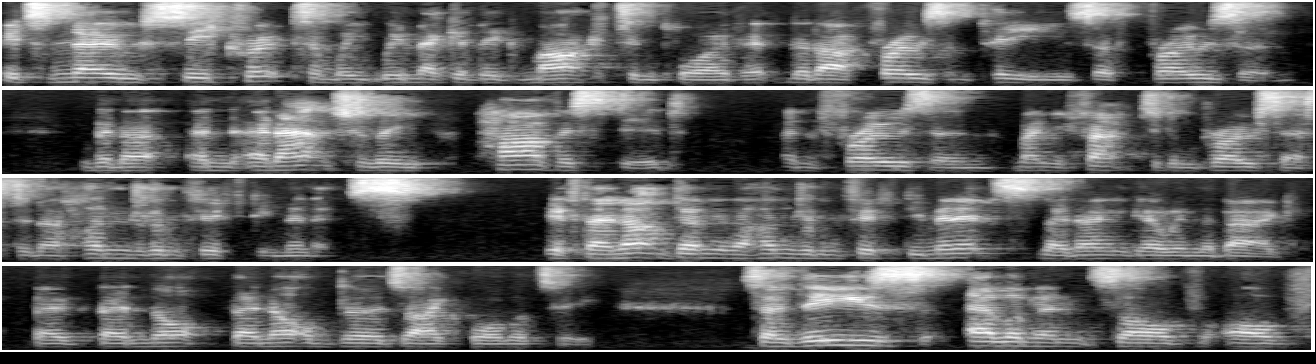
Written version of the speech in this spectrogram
it's no secret, and we, we make a big marketing ploy of it, that our frozen peas are frozen a, and, and actually harvested and frozen, manufactured and processed in 150 minutes. If they're not done in 150 minutes, they don't go in the bag. They're, they're not they're not of Birds Eye quality. So these elements of, of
